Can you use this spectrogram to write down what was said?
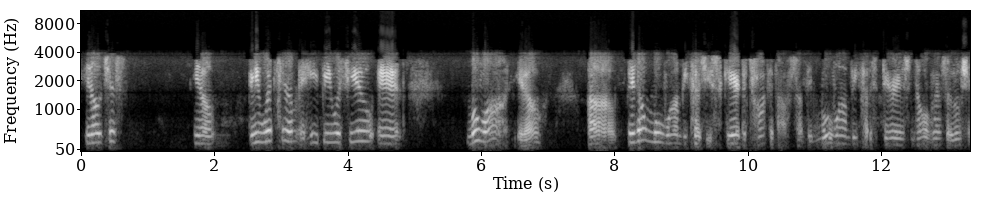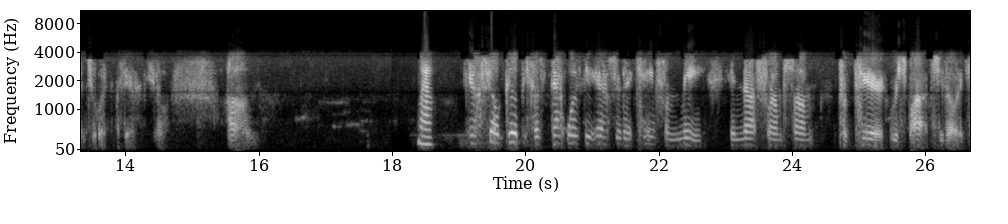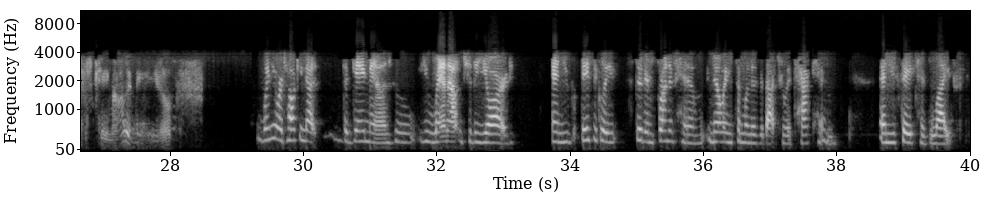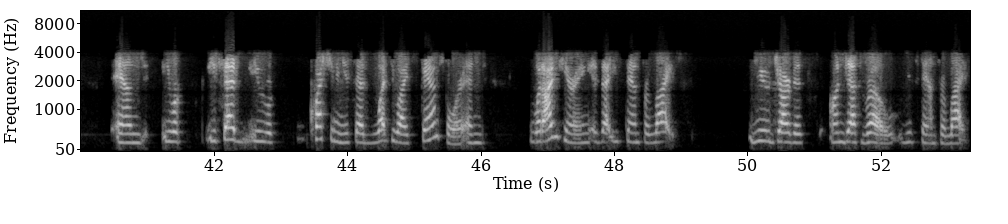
You know, just you know, be with him and he be with you and move on, you know. Uh, they don't move on because you're scared to talk about something. Move on because there is no resolution to it there, you know. Um, wow. Yeah, I felt good because that was the answer that came from me and not from some prepared response, you know, it just came out of me, you know. When you were talking about the gay man who you ran out into the yard and you basically stood in front of him knowing someone is about to attack him and you saved his life. And you were you said you were questioning you said what do i stand for? And what i'm hearing is that you stand for life. You jarvis on death row you stand for life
